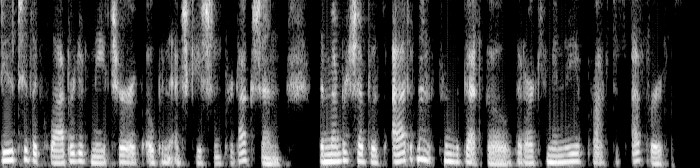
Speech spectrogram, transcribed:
due to the collaborative nature of open education production, the membership was adamant from the get-go that our community of practice efforts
